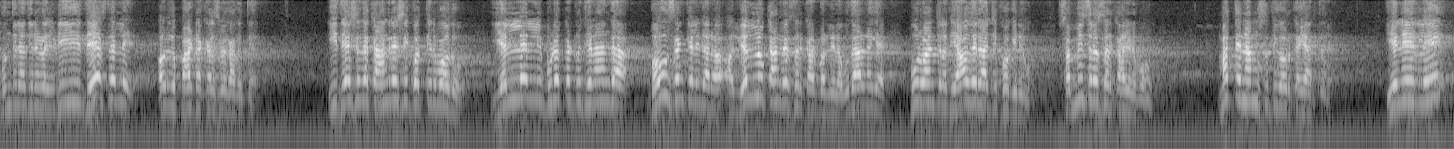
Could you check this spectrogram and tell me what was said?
ಮುಂದಿನ ದಿನಗಳಲ್ಲಿ ಇಡೀ ದೇಶದಲ್ಲಿ ಅವರಿಗೆ ಪಾಠ ಕಲಿಸಬೇಕಾಗುತ್ತೆ. ಈ ದೇಶದ ಕಾಂಗ್ರೆಸ್ಗೆ ಗೊತ್ತಿರಬಹುದು ಎಲ್ಲೆಲ್ಲಿ ಬುಡಕಟ್ಟು ಜನಾಂಗ ಬಹುಸಂಖ್ಯೆಯಲ್ಲಿದ್ದಾರೋ ಅಲ್ಲೆಲ್ಲೂ ಕಾಂಗ್ರೆಸ್ ಸರ್ಕಾರ ಬರಲಿಲ್ಲ. ಉದಾಹರಣೆಗೆ ಪೂರ್ವಾಂಚಲದ ಯಾವುದೇ ರಾಜ್ಯಕ್ಕೆ ಹೋಗಿ ನೀವು ಸಮ್ಮಿಶ್ರ ಸರ್ಕಾರ ಇರಬಹುದು ಮತ್ತೆ ನಮ್ಮ ಸುದ್ದಿಗೆ ಅವ್ರು ಕೈ ಹಾಕ್ತಾರೆ. ಏನೇ ಇರಲಿ?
